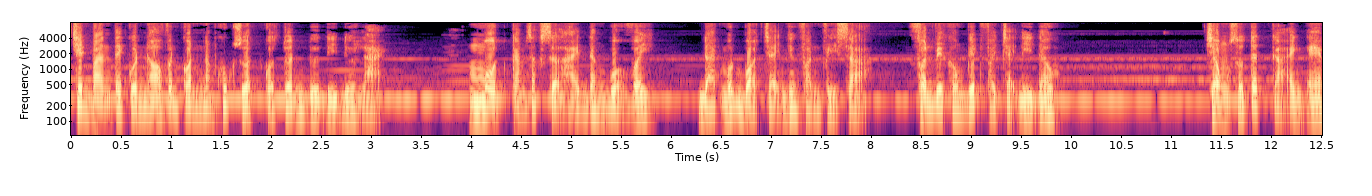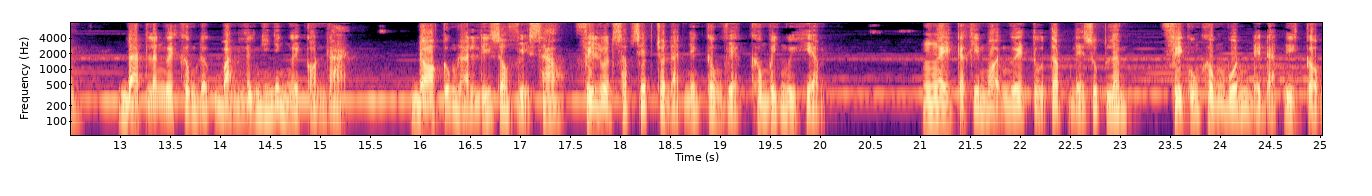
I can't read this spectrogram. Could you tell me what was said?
Trên bàn tay của nó vẫn còn nắm khúc ruột của Tuấn đưa đi đưa lại. Một cảm giác sợ hãi đang bùa vây. Đạt muốn bỏ chạy nhưng phần vì sợ, Phần vì không biết phải chạy đi đâu. Trong số tất cả anh em, Đạt là người không được bản lĩnh như những người còn lại. Đó cũng là lý do vì sao Phi luôn sắp xếp cho Đạt những công việc không mấy nguy hiểm. Ngay cả khi mọi người tụ tập để giúp Lâm, Phi cũng không muốn để Đạt đi cổng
